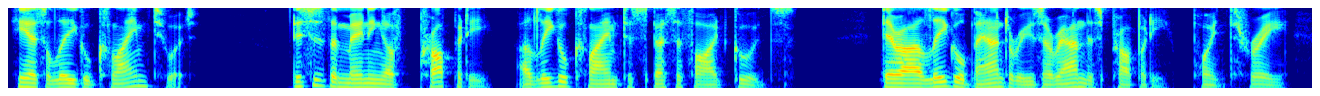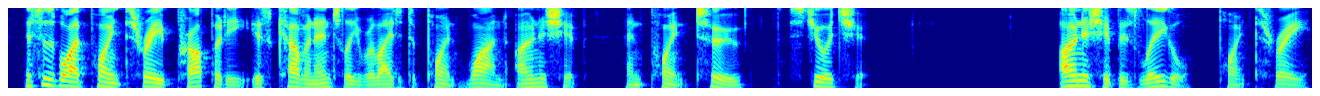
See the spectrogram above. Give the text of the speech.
he has a legal claim to it. This is the meaning of property, a legal claim to specified goods. There are legal boundaries around this property, point 3. This is why point 3, property, is covenantally related to point 1, ownership, and point 2, stewardship. Ownership is legal, point 3.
